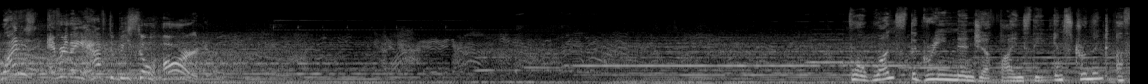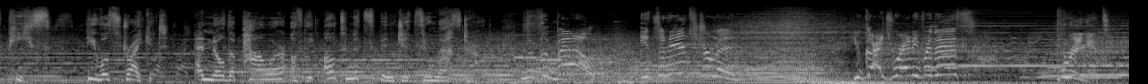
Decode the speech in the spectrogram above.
Why does everything have to be so hard? For once the Green Ninja finds the instrument of peace, he will strike it and know the power of the ultimate Spinjitzu master. The bell! It's an instrument! You guys ready for this? Bring it!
